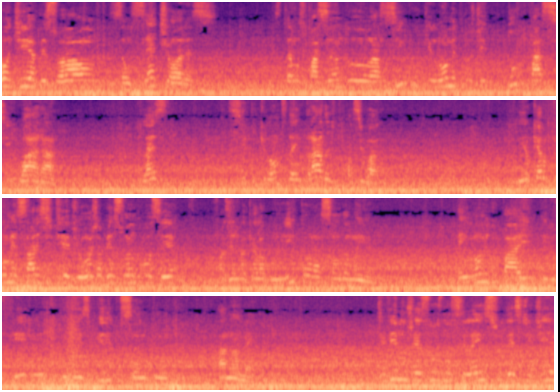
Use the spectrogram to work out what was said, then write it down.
Bom dia pessoal, são 7 horas. Estamos passando a 5 quilômetros de Tupaciguara. Aliás, 5 quilômetros da entrada de Tupaciguara. E eu quero começar esse dia de hoje abençoando você, fazendo aquela bonita oração da manhã. Em nome do Pai, e do Filho e do Espírito Santo. Amém. Amém. Divino Jesus, no silêncio deste dia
